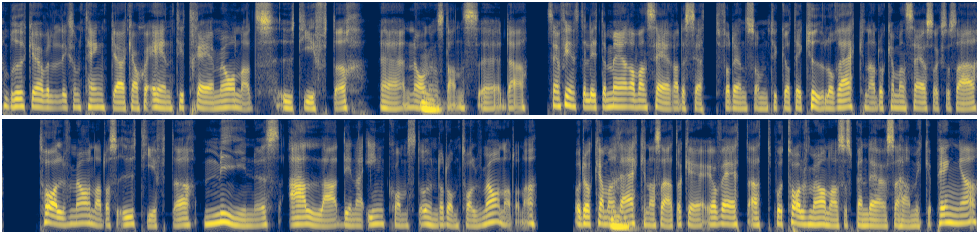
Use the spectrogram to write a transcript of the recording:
brukar jag väl liksom tänka kanske en till tre månads utgifter eh, någonstans mm. eh, där. Sen finns det lite mer avancerade sätt för den som tycker att det är kul att räkna. Då kan man säga så också så här, 12 månaders utgifter minus alla dina inkomster under de 12 månaderna. Och då kan man mm. räkna så här att okej, okay, jag vet att på 12 månader så spenderar jag så här mycket pengar,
